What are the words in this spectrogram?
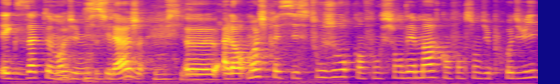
exactement du mucilage. Euh, alors moi, je précise toujours qu'en fonction des marques, en fonction du produit,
